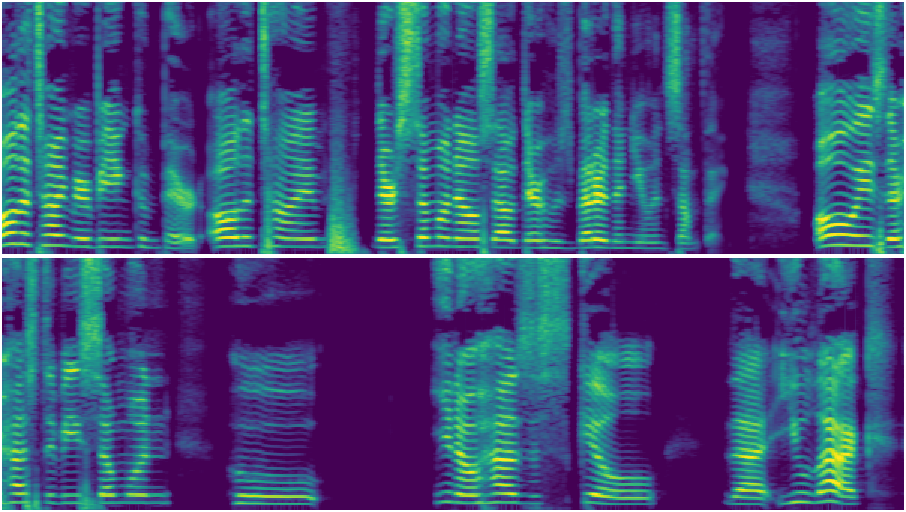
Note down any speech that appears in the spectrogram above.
all the time you're being compared. All the time there's someone else out there who's better than you in something. Always there has to be someone who, you know, has a skill that you lack,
